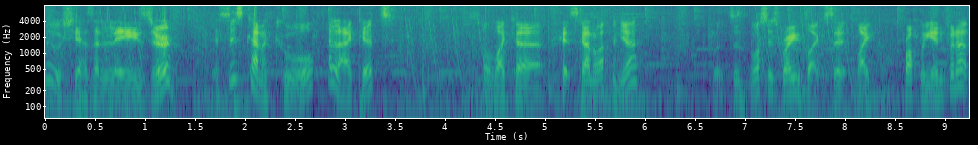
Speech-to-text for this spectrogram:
Ooh, she has a laser. This is kind of cool. I like it. Sort of like a hit scan weapon, yeah? What's its- range like? Is it like properly infinite?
